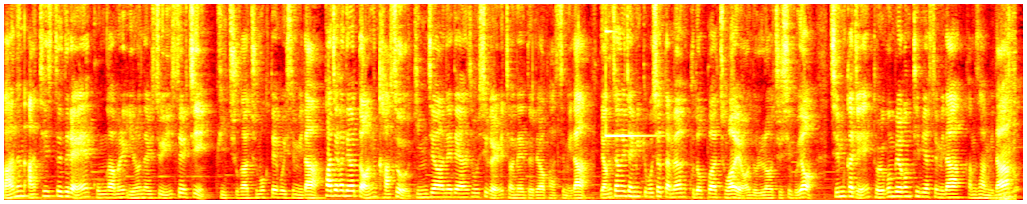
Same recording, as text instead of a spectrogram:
많은 아티스트들의 공감을 이뤄낼 수 있을지 귀추가 주목되고 있습니다. 화제가 되었던 가수 김재환에 대한 소식을 전해드려 봤습니다. 영상을 재밌게 보셨다면 구독과 좋아요 눌러주시고요. 지금까지 돌곰별곰TV였습니다. 감사합니다.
